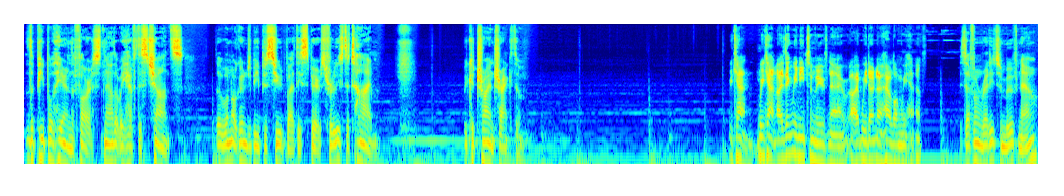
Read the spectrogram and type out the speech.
the people here in the forest. Now that we have this chance, that we're not going to be pursued by these spirits for at least a time. We could try and track them. We can. We can. I think we need to move now. Uh, we don't know how long we have. Is everyone ready to move now?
